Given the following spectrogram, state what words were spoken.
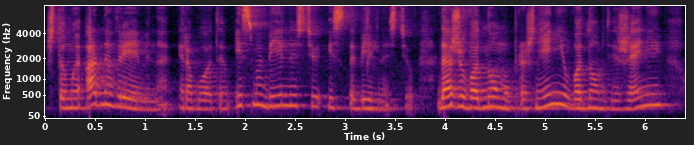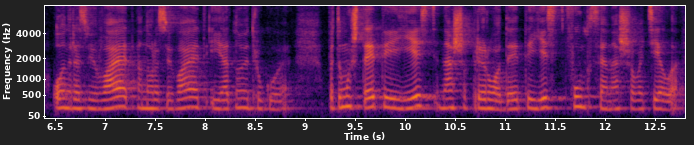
что мы одновременно работаем и с мобильностью, и с стабильностью. Даже в одном упражнении, в одном движении он развивает, оно развивает и одно, и другое. Потому что это и есть наша природа, это и есть функция нашего тела.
